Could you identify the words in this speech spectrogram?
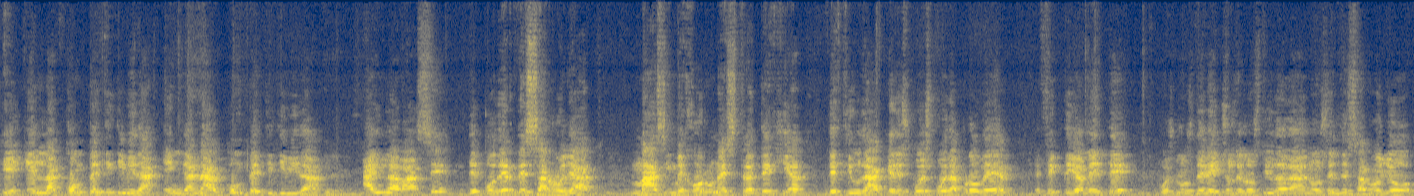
que en la competitividad, en ganar competitividad, hay la base de poder desarrollar más y mejor una estrategia de ciudad que después pueda proveer efectivamente pues los derechos de los ciudadanos, el desarrollo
